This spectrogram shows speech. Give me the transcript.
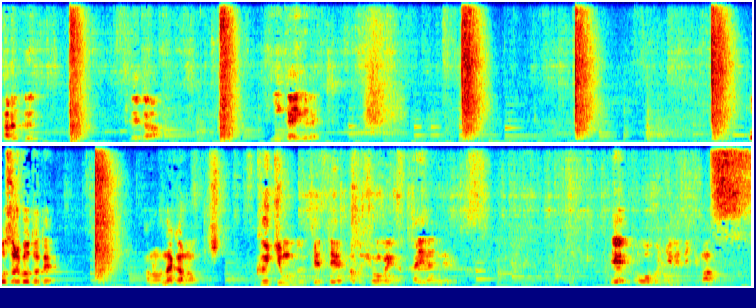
軽く上から2回ぐらい。こうすることであの中の空気も抜けてあと表面が平らになります。でオーブンに入れていきます。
